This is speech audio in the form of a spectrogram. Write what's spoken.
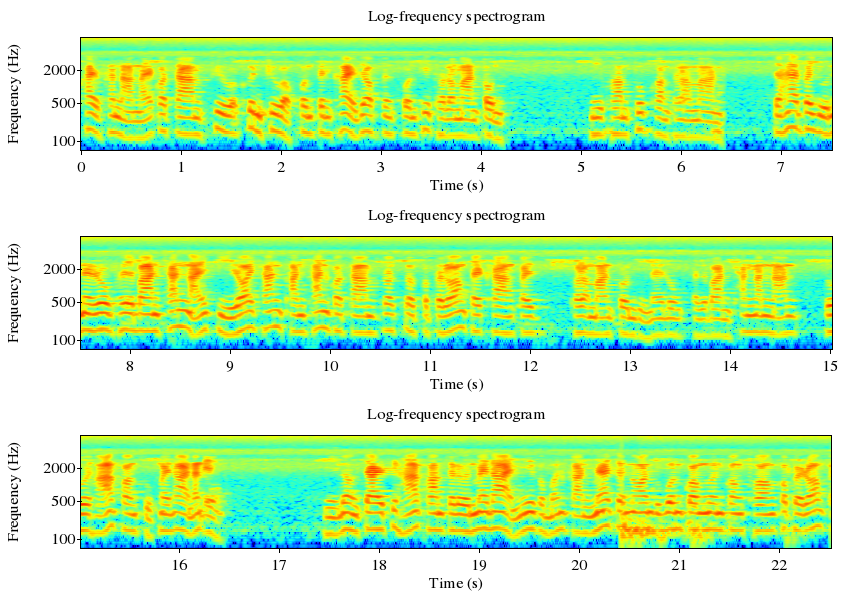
ไข้ขนาดไหนก็ตามชื่อว่าขึ้นชื่อว่าคนเป็นไข้ย่อมเป็นคนที่ทรมานตน มีความทุกข์ความทรมาน จะให้ไปอยู่ในโรงพยาบาลชั้นไหนกี่ร้อยชั้นพันชั้นก็ตามก็จะไปร้องไปครางไปทรมานตนอยู่ในโรงพยาบาลชั้นนั้น ๆ โดยหาความสุขไม่ได้นั่นเอง นี่เรื่องใจที่หาความเจริญไม่ได้ นี่ก็เหมือนกัน แม้จะนอนอยู่บนกองเงินกองทองก็ไปร้องไป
